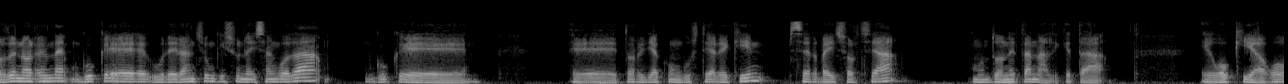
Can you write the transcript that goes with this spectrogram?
Orden horren guke gure erantzunkizuna izango da, guke e, torri jakun guztiarekin, zerbait sortzea mundu honetan alik eta egokiago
